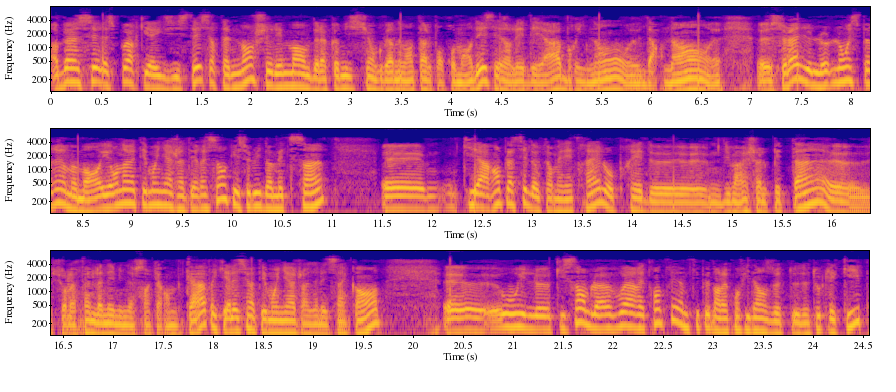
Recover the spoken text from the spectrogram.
Ah ben, c'est l'espoir qui a existé certainement chez les membres de la commission gouvernementale proprement dit, c'est-à-dire les DA, Brinon, euh, Darnan. Euh, euh, l'ont espéré un moment. Et on a un témoignage intéressant qui est celui d'un médecin euh, qui a remplacé le docteur Ménétrel auprès de, du maréchal Pétain euh, sur la fin de l'année 1944 et qui a laissé un témoignage dans les années 50 euh, où il, qui semble avoir été entré un petit peu dans la confidence de, de, toute l'équipe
